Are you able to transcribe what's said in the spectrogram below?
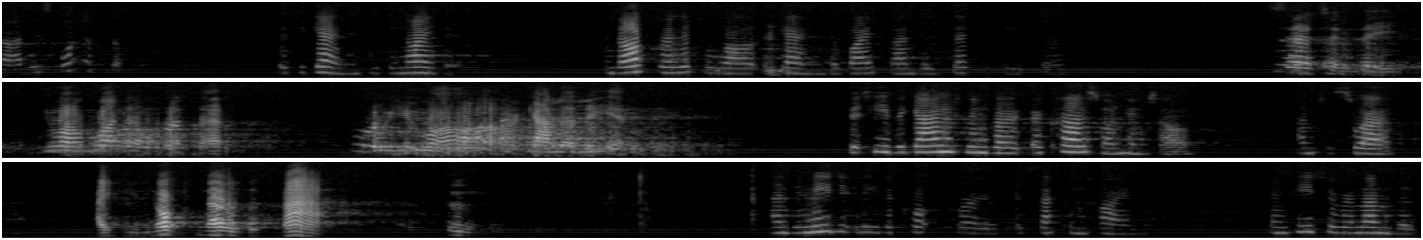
man is one of them. But again he denied it. And after a little while again the bystanders said to Peter, Certainly, you are one of them, for you are a Galilean. But he began to invoke a curse on himself, and to swear. I do not know this man of whom. And immediately the cock crowed a second time. And Peter remembered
